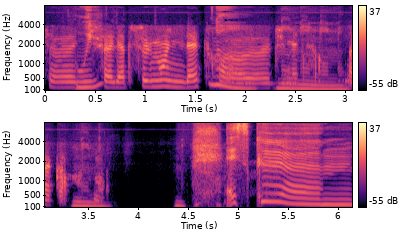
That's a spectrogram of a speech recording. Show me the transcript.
qu'il Oui. fallait absolument une lettre Non, euh, du non, médecin. non, non, non. D'accord. Non, non. Est-ce que euh,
